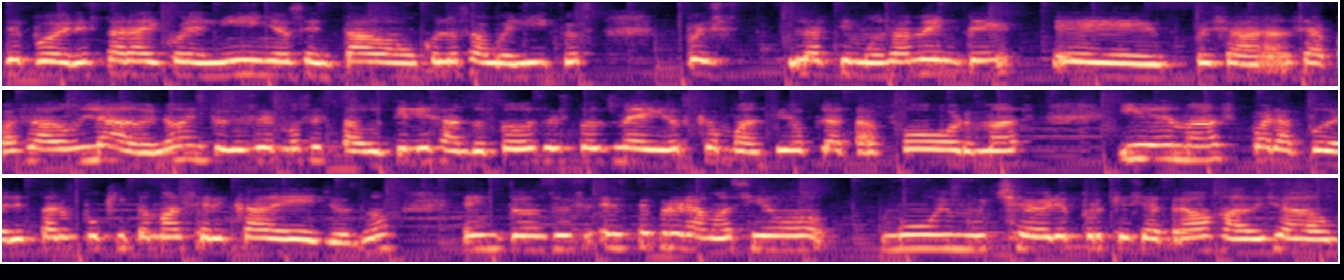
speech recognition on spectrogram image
de poder estar ahí con el niño, sentado aún con los abuelitos, pues lastimosamente eh, pues se ha pasado a un lado, ¿no? Entonces hemos estado utilizando todos estos medios como han sido plataformas, y demás para poder estar un poquito más cerca de ellos, ¿no? Entonces este programa ha sido muy, muy chévere porque se ha trabajado y se ha dado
